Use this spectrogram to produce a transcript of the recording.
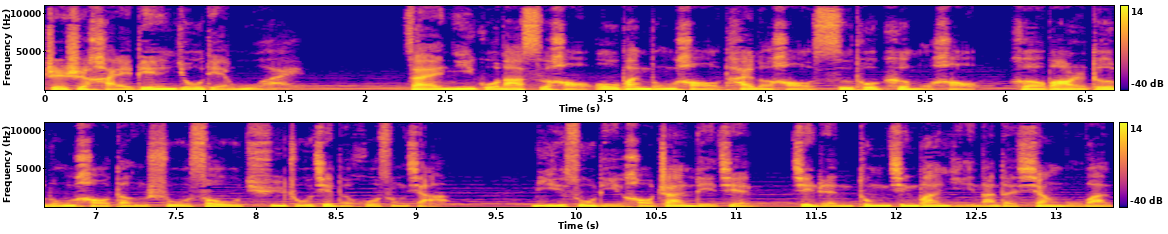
只是海边有点雾霭。在尼古拉斯号、欧班农号、泰勒号、斯托克姆号和瓦尔德隆号等数艘驱逐舰的护送下，密苏里号战列舰进人东京湾以南的橡木湾，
